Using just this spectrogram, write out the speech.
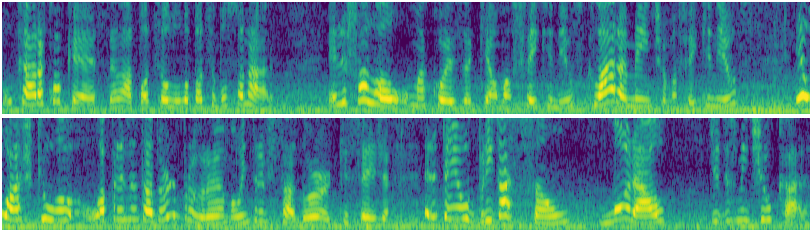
um cara qualquer, sei lá, pode ser o Lula, pode ser o Bolsonaro. Ele falou uma coisa que é uma fake news, claramente é uma fake news. Eu acho que o, o apresentador do programa, o entrevistador, que seja, ele tem a obrigação moral de desmentir o cara.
